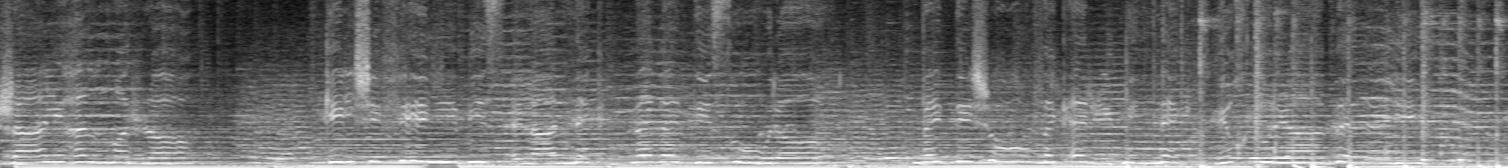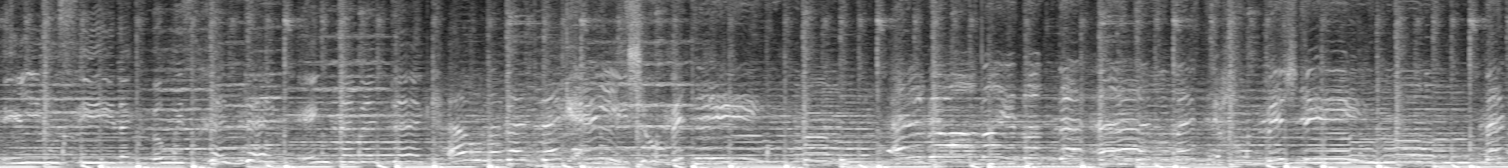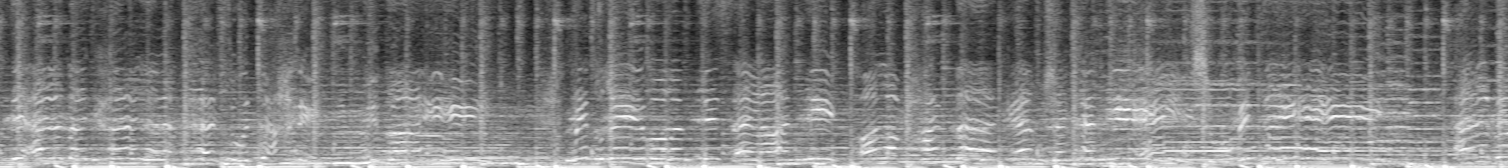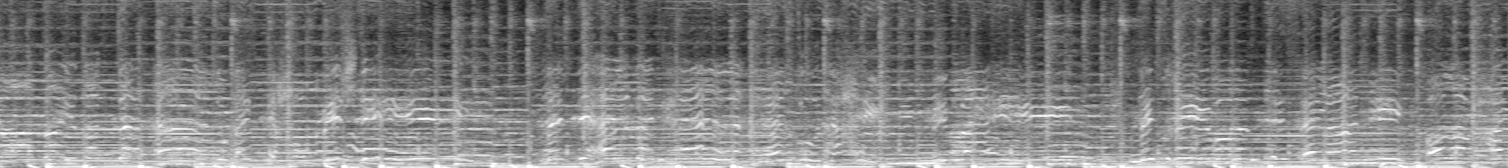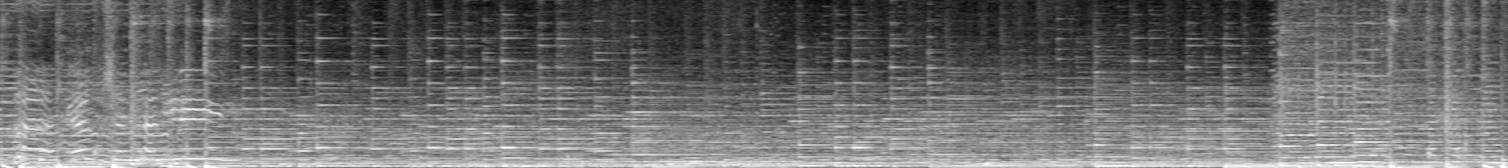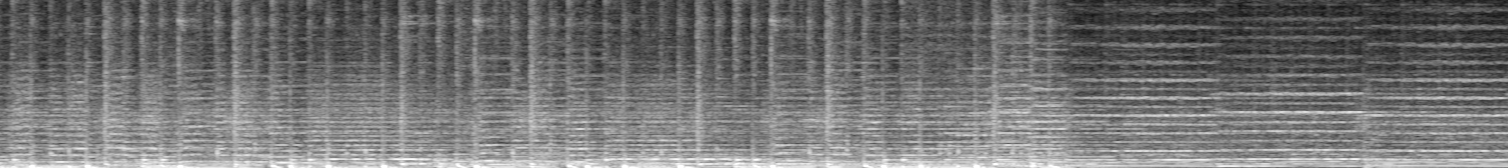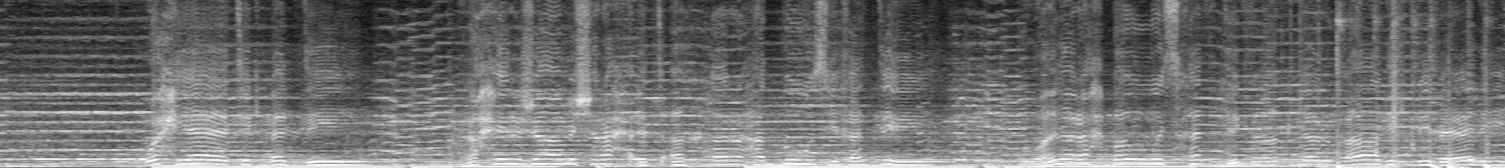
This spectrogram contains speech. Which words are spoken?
برجع هالمرة كل شي فيني بيسأل عنك ما بدي صورة. بدي شوفك قريب منك. وحياتك بدي. رح يرجع مش رح اتأخر حتبوسي خدي. وأنا رح بوس خدك أكتر بعدك ببالي.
